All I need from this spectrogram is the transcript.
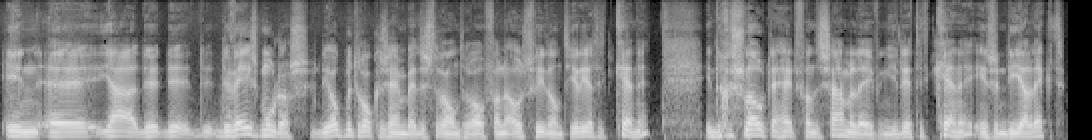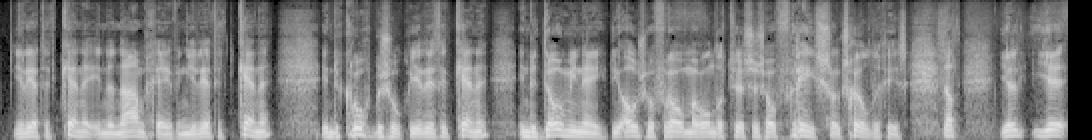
in uh, ja, de, de, de, de, weesmoeders... die ook betrokken zijn bij de strandroof van Oost-Vlieland. Je leert het kennen in de geslotenheid van de samenleving. Je leert het kennen in zijn dialect. Je leert het kennen in de naamgeving. Je leert het kennen in de kroegbezoeken. Je leert het kennen in de dominee... die o zo vroom, maar ondertussen zo vreselijk schuldig is. Dat je, je,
